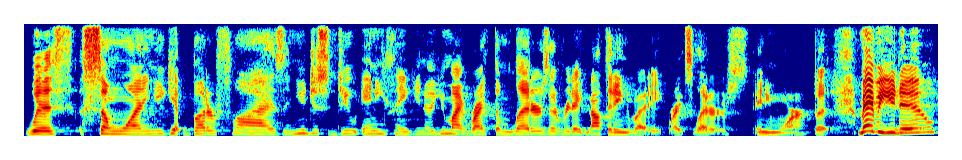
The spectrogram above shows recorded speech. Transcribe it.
with someone and you get butterflies and you just do anything. You know, you might write them letters every day. Not that anybody writes letters anymore, but maybe you do.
